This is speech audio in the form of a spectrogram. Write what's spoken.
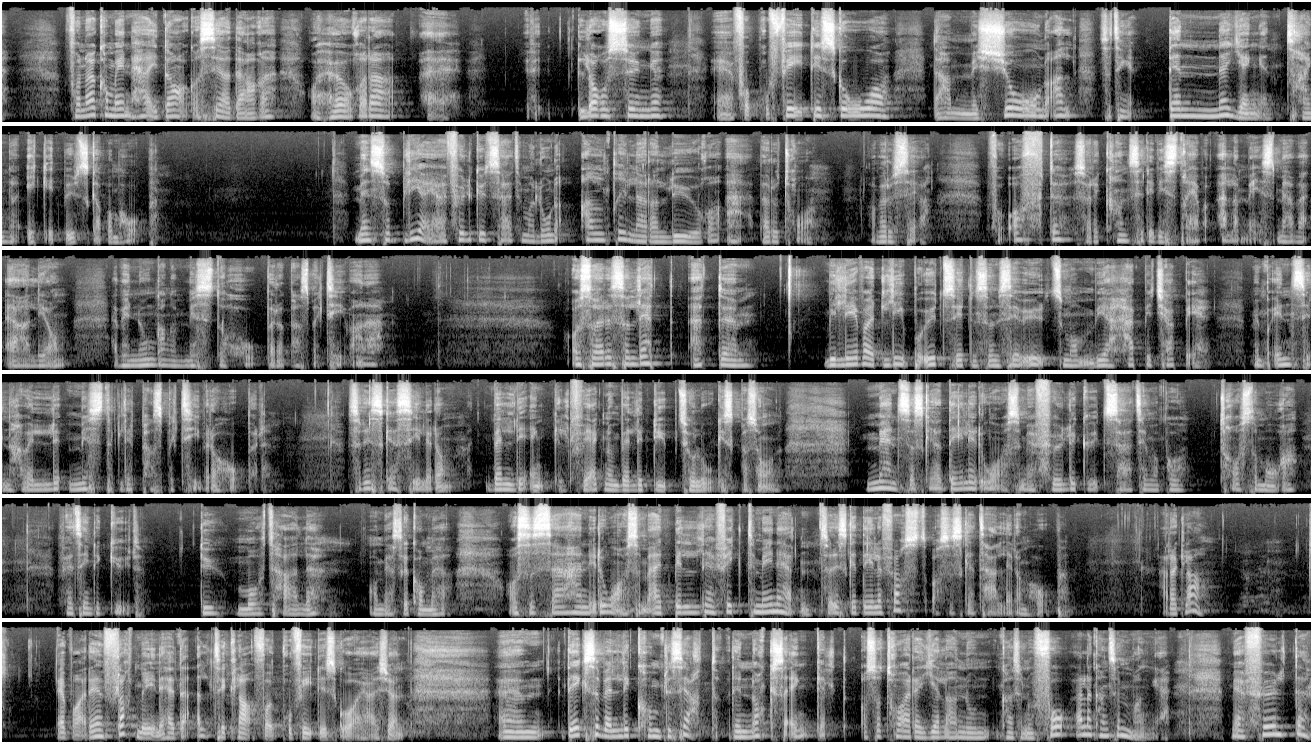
For når jeg kommer inn her i dag og ser dere og hører dere eh, lovsynge, eh, få profetiske ord, det har misjon og alt. Så tenker jeg denne gjengen trenger ikke et budskap om håp. Men så blir jeg, ifølge Gud sier til Malone, aldri la deg lure av hva du tror og hva du ser. For ofte så er det kanskje det vi strever aller mest med å være ærlige om. At vi noen ganger mister håpet og perspektivene. Og så er det så lett at um, vi lever et liv på utsiden som ser ut som om vi er happy-chappy. Men på innsiden har vi mistet litt perspektivet og håpet. Så det skal jeg si litt om. Veldig enkelt, for jeg er ikke noen veldig dyp teologisk person. Men så skal jeg dele et ord som jeg føler Gud sa til meg på torsdag morgen. For jeg tenkte Gud, du må tale om jeg skal komme her. Og så sa han et ord som er et bilde jeg fikk til menigheten. Så det skal jeg dele først, og så skal jeg tale litt om håp. Er dere klar? Det er bra. Det er en flott menighet. Det er alltid klar for et profetisk år. jeg skjønner. Um, det er ikke så veldig komplisert. Det er nokså enkelt. Og så tror jeg det gjelder noen, kanskje noen få, eller kanskje mange. Men jeg følte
